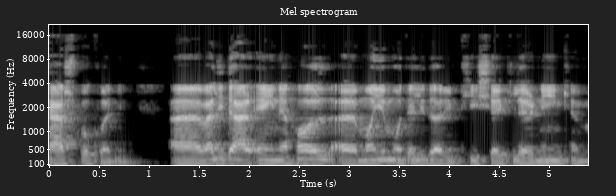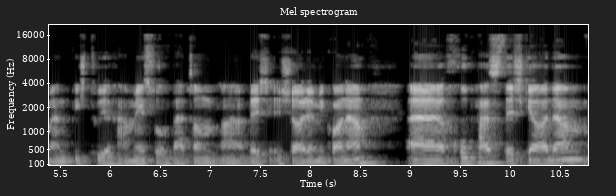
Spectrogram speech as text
کشف بکنید. ولی در عین حال ما یه مدلی داریم T-shape learning که من بیش توی همه صحبتام بهش اشاره می‌کنم. خوب هستش که آدم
